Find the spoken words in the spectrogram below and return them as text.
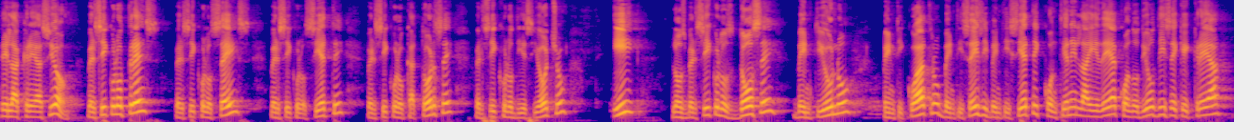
de la creación. Versículo 3, versículo 6, versículo 7, versículo 14, versículo 18 y los versículos 12, 21, 24, 26 y 27 contienen la idea cuando Dios dice que crea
